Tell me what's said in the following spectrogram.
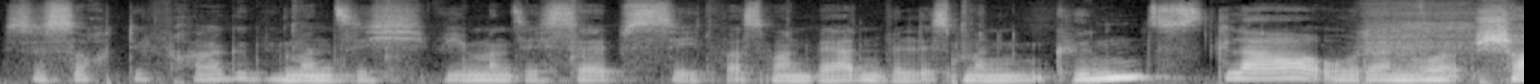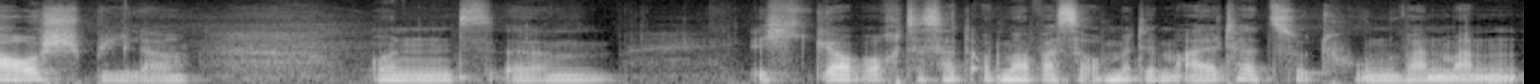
Es ist auch die Frage, wie man sich, wie man sich selbst sieht, was man werden will. Ist man Künstler oder nur Schauspieler? Und ähm, ich glaube auch, das hat auch mal was auch mit dem Alter zu tun, wann man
